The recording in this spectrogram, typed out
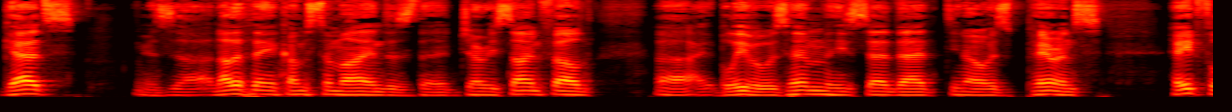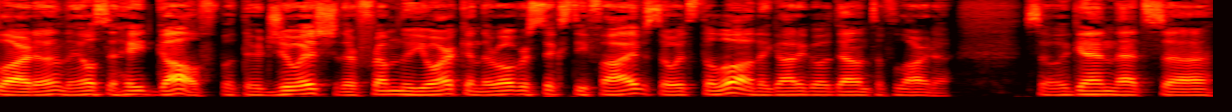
gets. There's uh, another thing that comes to mind is the Jerry Seinfeld. Uh, I believe it was him. He said that you know his parents hate Florida. They also hate golf, but they're Jewish. They're from New York and they're over 65, so it's the law. They got to go down to Florida. So again, that's uh,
